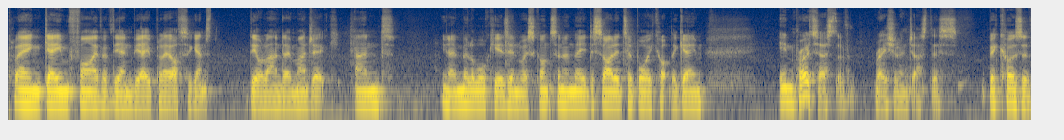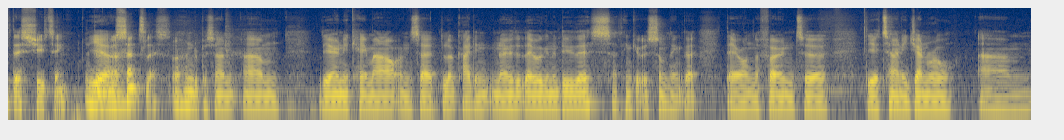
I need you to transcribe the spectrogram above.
playing Game Five of the NBA playoffs against the Orlando Magic, and you know Milwaukee is in Wisconsin, and they decided to boycott the game in protest of racial injustice because of this shooting. Yeah, it was senseless. hundred percent. Um, the owner came out and said, "Look, I didn't know that they were going to do this. I think it was something that they were on the phone to the attorney general um,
